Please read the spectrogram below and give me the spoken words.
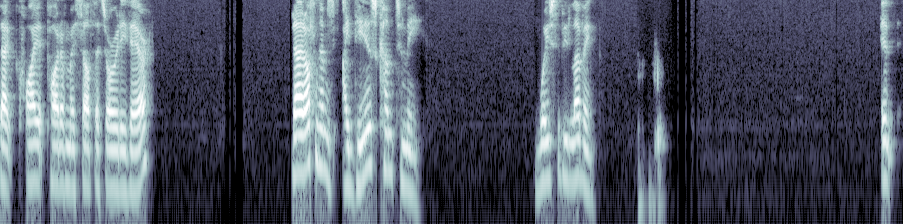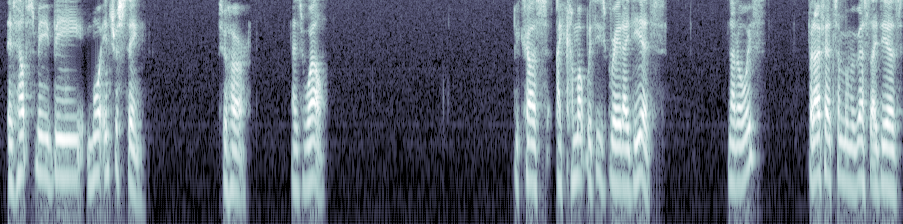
that quiet part of myself that's already there. That oftentimes ideas come to me, ways to be loving. It, it helps me be more interesting to her as well. Because I come up with these great ideas. Not always, but I've had some of my best ideas.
